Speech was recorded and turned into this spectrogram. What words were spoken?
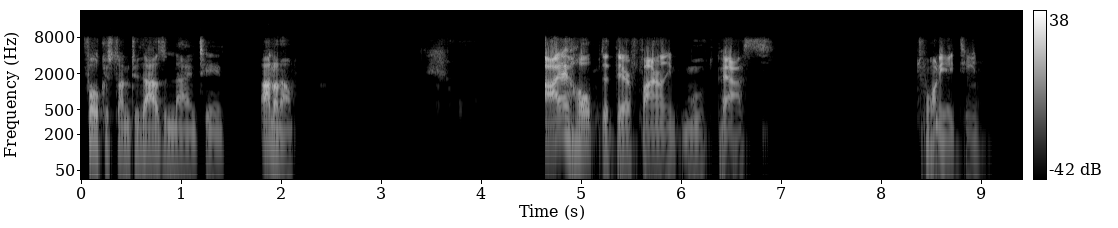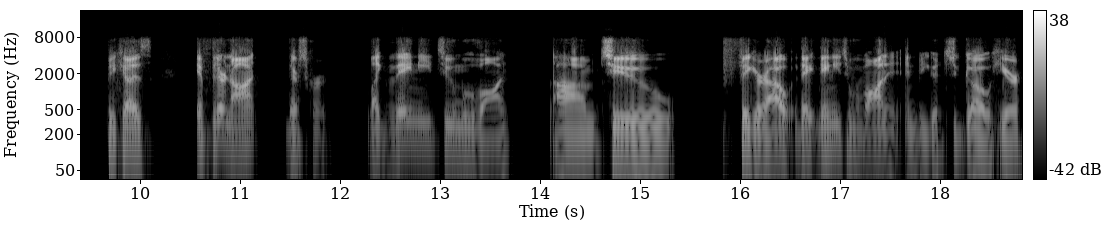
focused on 2019. I don't know. I hope that they're finally moved past 2018 because if they're not, they're screwed. Like they need to move on um, to figure out they, they need to move on and, and be good to go here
